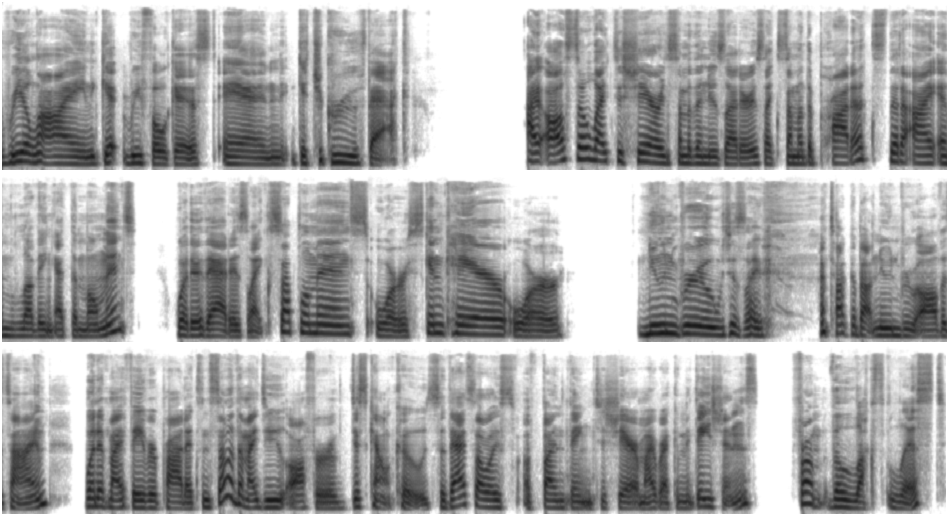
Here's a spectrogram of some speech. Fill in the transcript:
realign, get refocused, and get your groove back. I also like to share in some of the newsletters, like some of the products that I am loving at the moment, whether that is like supplements or skincare or Noon Brew, which is like, I talk about Noon Brew all the time one of my favorite products. And some of them I do offer discount codes. So that's always a fun thing to share my recommendations from the Lux list.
